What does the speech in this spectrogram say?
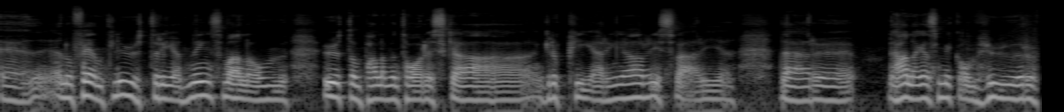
eh, en offentlig utredning som handlar om utomparlamentariska grupperingar i Sverige. Där eh, det handlar ganska mycket om hur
